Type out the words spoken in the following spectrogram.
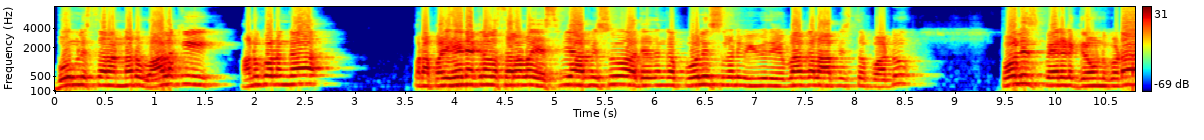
భూములు ఇస్తారన్నారు. వాళ్ళకి అనుగుణంగా మన పదిహేను ఎకరాల స్థలంలో ఎస్పీ ఆఫీసు అదేవిధంగా పోలీసులోని వివిధ విభాగాల ఆఫీసుతో పాటు పోలీస్ పేరెడ్ గ్రౌండ్ కూడా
